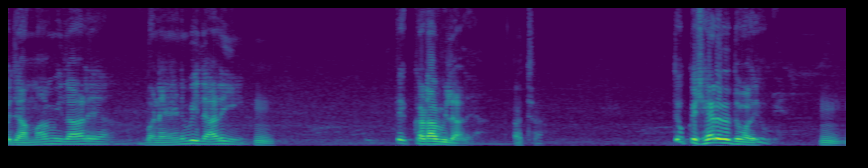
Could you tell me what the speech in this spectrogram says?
ਪਜਾਮਾ ਵੀ ਲਾ ਲਿਆ। ਬਨੈਣ ਵੀ ਲਾ ਲਈ ਹੂੰ। ਤੇ ਕੜਾ ਵੀ ਲਾ ਲਿਆ। ਅੱਛਾ। ਤੇ ਉਹ ਕਸ਼ਹਿਰੇ ਦੇ ਦਿਵਾਲੇ ਹੋ ਗਏ। ਹੂੰ।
